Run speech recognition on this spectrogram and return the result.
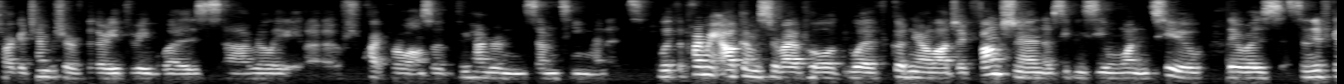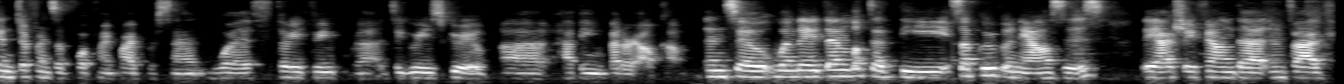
target temperature of 33 was uh, really uh, quite prolonged, so 317 minutes. With the primary outcome survival with good neurologic function of CPC 1 and 2, there was significant difference of 4.5% with 33 uh, degrees group uh, having better outcome. And so when they then looked at the subgroup analysis, they actually found that, in fact,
